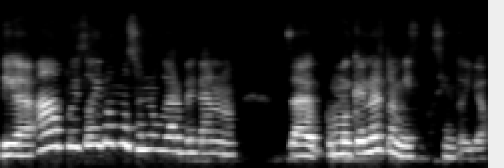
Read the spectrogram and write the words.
diga, ah, pues hoy vamos a un lugar vegano. O sea, como que no es lo mismo, siento yo.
